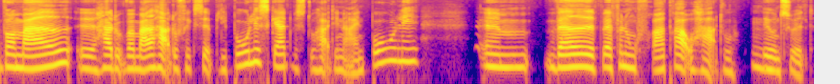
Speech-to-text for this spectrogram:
hvor, meget, øh, har du, hvor meget har du for eksempel i boligskat, hvis du har din egen bolig? Øh, hvad, hvad for nogle fradrag har du mm. eventuelt?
